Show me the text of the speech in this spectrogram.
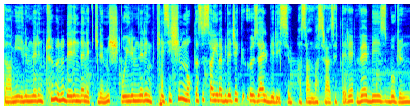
İslami ilimlerin tümünü derinden etkilemiş, bu ilimlerin kesişim noktası sayılabilecek özel bir isim Hasan Basri Hazretleri ve biz bugün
